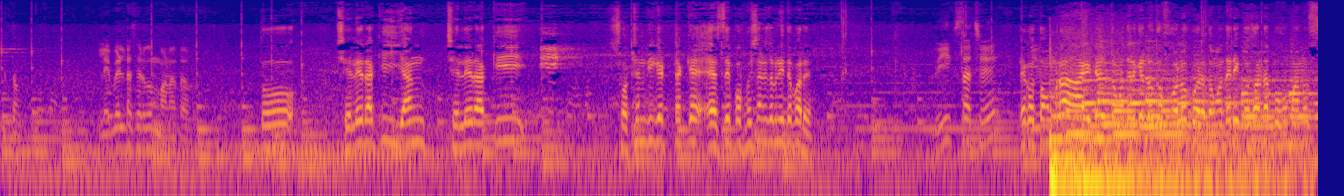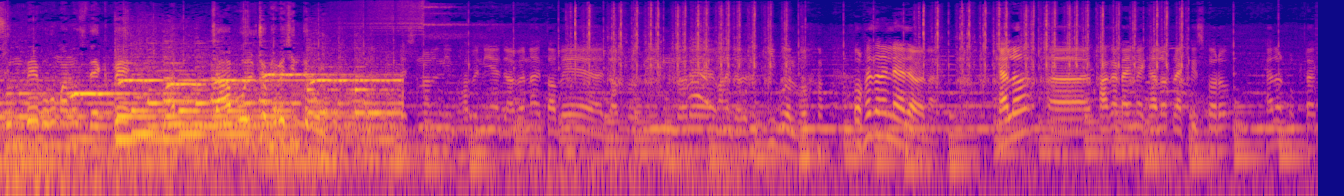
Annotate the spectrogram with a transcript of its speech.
একদম। লেভেলটা সেরকম বানাতে হবে। তো ছেলেরা কি ইয়াং ছেলেরা কি শর্ট হ্যান্ড ক্রিকেটটাকে অ্যাজ এ প্রফেশন হিসেবে নিতে পারে? রিক্স আছে। দেখো তোমরা আইডল তোমাদেরকে লোকে ফলো করে। তোমাদের এই কথাটা বহু মানুষ শুনবে বহু মানুষ দেখবে। আর যা বলছো ভেবে চিন্তে বলবে প্রফেশনাল ভাবে নিয়ে যাবে না তবে যতদিন ধরে মানে যতদিন কি বলব? প্রফেশনাল নেওয়া যাবে না। খেলো ফাঁকা টাইমে খেলো প্র্যাকটিস করো। খেলো টুকটাক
